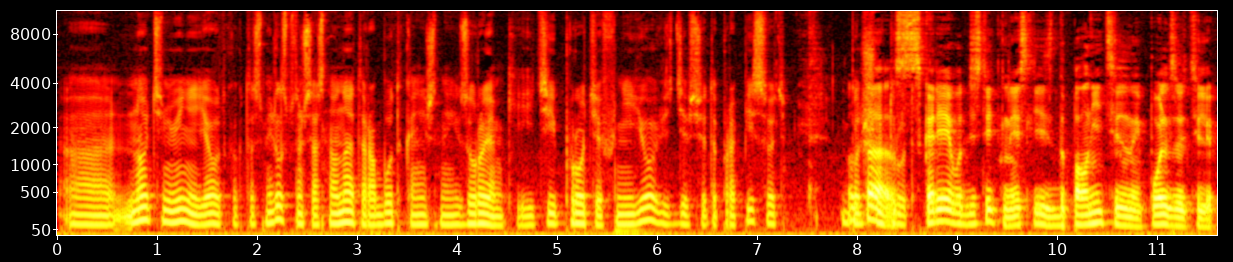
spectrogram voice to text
Э, но, тем не менее, я вот как-то смирился, потому что основная эта работа, конечно, из уремки. Идти против нее, везде все это прописывать. Ну да, труд. скорее вот действительно, если есть дополнительные пользователи,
